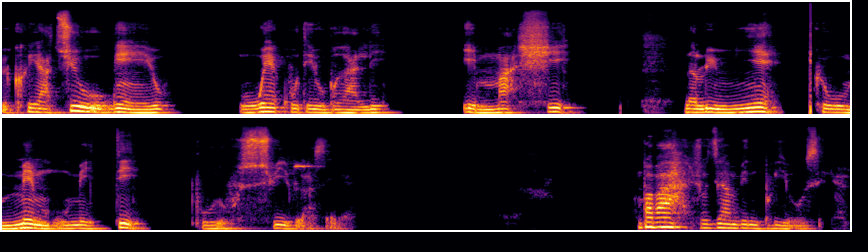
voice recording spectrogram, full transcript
ke kreatu ou gen yo, wè kote yo prale, e mache nan lumye ke ou mèm ou mette pou ou suive la Seigneur. Mpapa, jodi am vin priyo, Seigneur.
